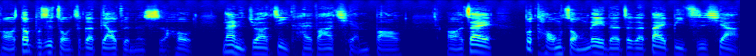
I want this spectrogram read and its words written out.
哦都不是走这个标准的时候，那你就要自己开发钱包哦，在不同种类的这个代币之下，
